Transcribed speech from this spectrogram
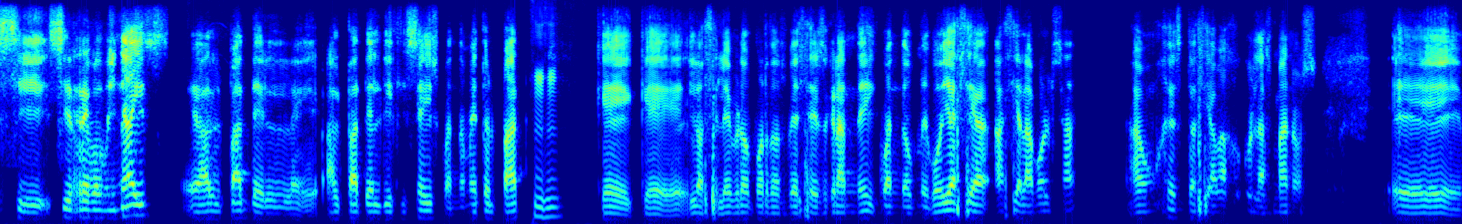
si, si rebobináis al pad del eh, al pad del 16 cuando meto el pad que, que lo celebro por dos veces grande y cuando me voy hacia hacia la bolsa hago un gesto hacia abajo con las manos. Eh,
